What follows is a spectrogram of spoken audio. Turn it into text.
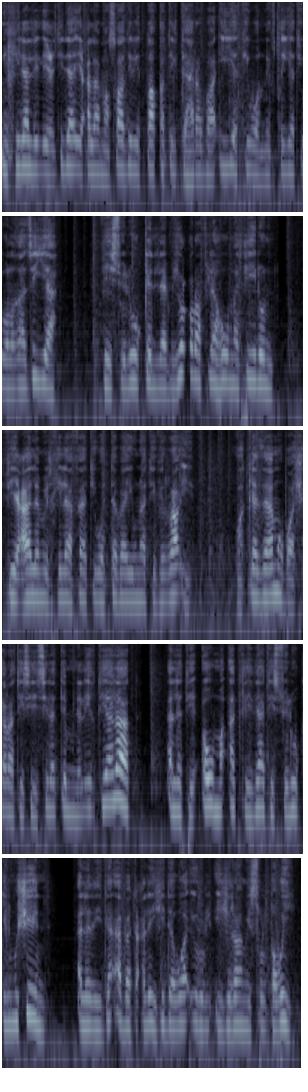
من خلال الاعتداء على مصادر الطاقة الكهربائية والنفطية والغازية في سلوك لم يعرف له مثيل في عالم الخلافات والتباينات في الرأي. وكذا مباشرة سلسلة من الاغتيالات التي أومأت لذات السلوك المشين الذي دأبت عليه دوائر الإجرام السلطوي.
